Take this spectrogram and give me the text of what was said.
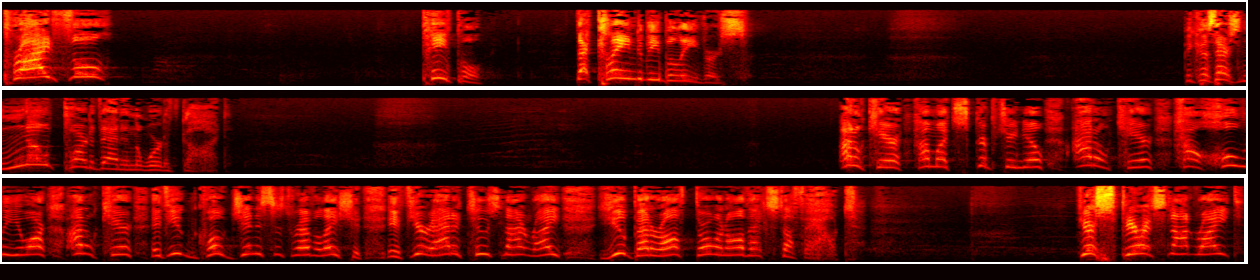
prideful people that claim to be believers. Because there's no part of that in the Word of God. I don't care how much scripture you know. I don't care how holy you are. I don't care if you can quote Genesis Revelation. If your attitude's not right, you better off throwing all that stuff out. If your spirit's not right,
